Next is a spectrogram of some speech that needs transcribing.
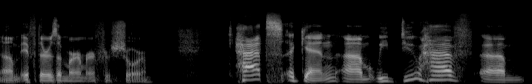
um, if there's a murmur for sure. Cats, again, um, we do have, um,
